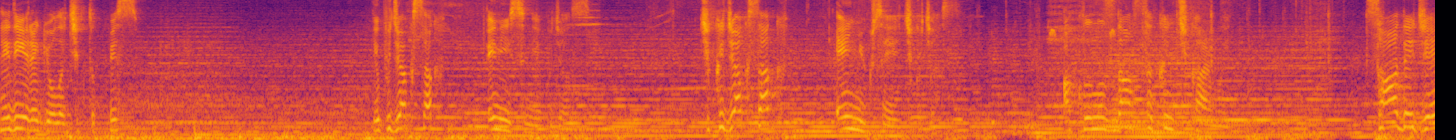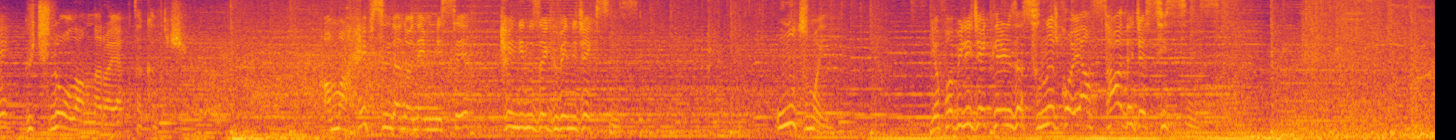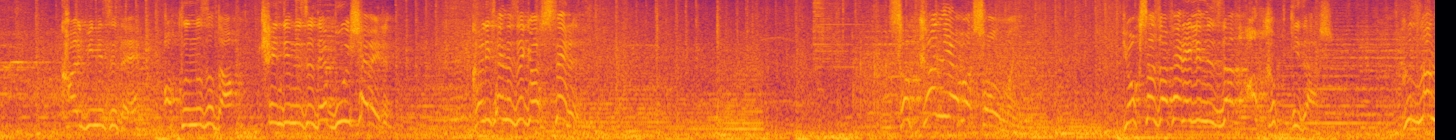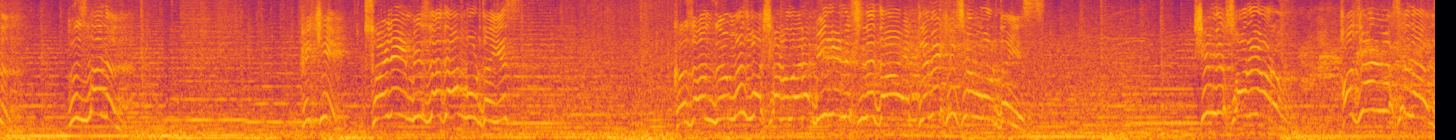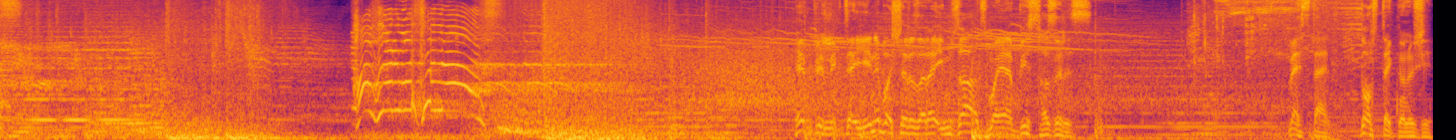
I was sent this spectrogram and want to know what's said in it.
Ne diyerek yola çıktık biz? Yapacaksak en iyisini yapacağız. Çıkacaksak en yükseğe çıkacağız. Aklınızdan sakın çıkarmayın. Sadece güçlü olanlar ayakta kalır. Ama hepsinden önemlisi kendinize güveneceksiniz. Unutmayın. Yapabileceklerinize sınır koyan sadece sizsiniz. Kalbinizi de, aklınızı da, kendinizi de bu işe verin. Kalitenizi gösterin. Sakın yavaş olmayın. Yoksa zafer elinizden akıp gider. Hep birlikte yeni başarılara imza atmaya biz hazırız. Vestel, Dost Teknoloji.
